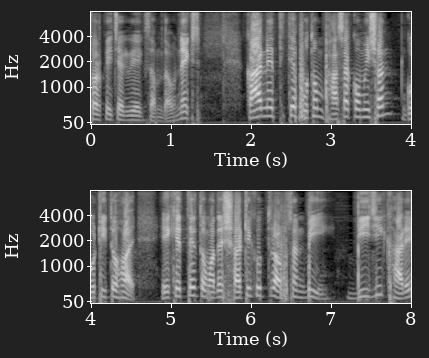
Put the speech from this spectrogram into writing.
সরকারি চাকরির এক্সাম দাও। নেক্সট কার নেতৃত্বে প্রথম ভাষা কমিশন গঠিত হয়? এক্ষেত্রে তোমাদের সঠিক উত্তর অপশান বি। বিজি খারে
